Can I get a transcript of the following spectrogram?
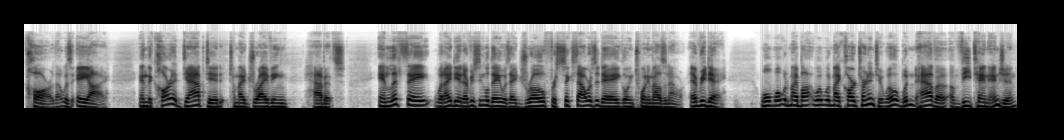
car that was AI and the car adapted to my driving habits. And let's say what I did every single day was I drove for six hours a day going 20 miles an hour every day. Well, what would my what would my car turn into? Well, it wouldn't have a a V10 engine.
